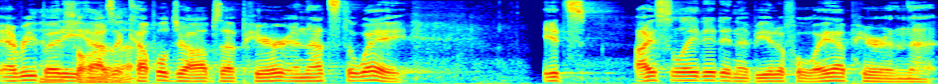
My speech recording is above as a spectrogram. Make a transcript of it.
everybody has a couple jobs up here, and that's the way. It's isolated in a beautiful way up here in that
